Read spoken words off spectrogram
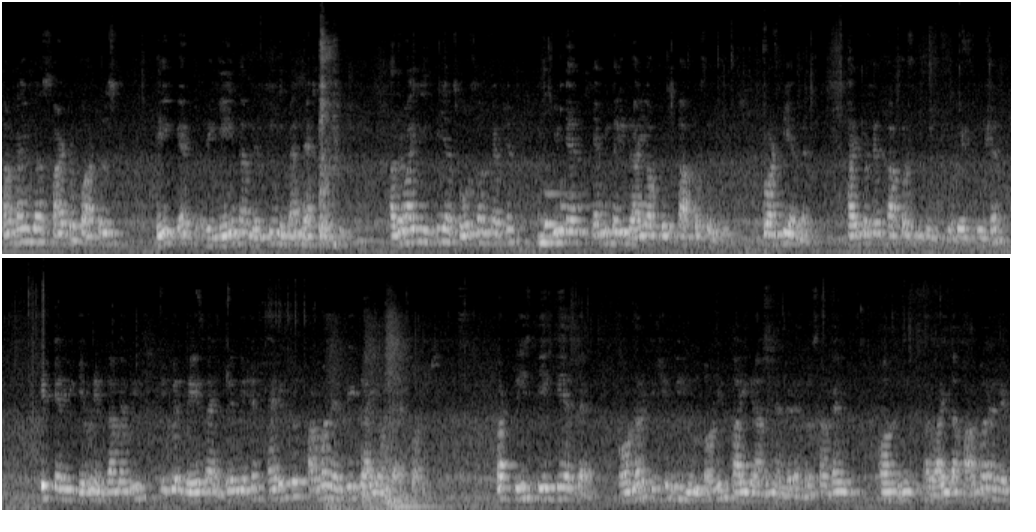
Sometimes the certain quarters, they get regain the milking in the next day. Otherwise, if it is a source of infection, we can chemically dry off with copper sulfate, 20 ml, 5% copper solution. It can be given intramammary, it will create the inflammation and it will permanently dry off the points. But please take care that owner it should be used only 5 gram in 100 ml. Sometimes on we advise the farmer and it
